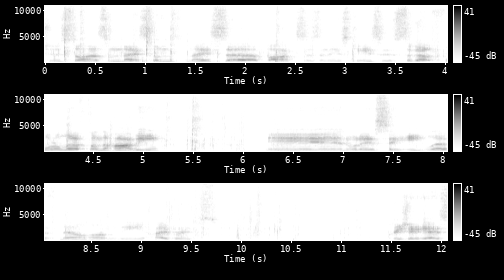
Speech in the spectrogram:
Should still have some nice one, nice uh, boxes in these cases. Still got four left on the hobby. And what did I say? Eight left now on the hybrids. Appreciate it, guys.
